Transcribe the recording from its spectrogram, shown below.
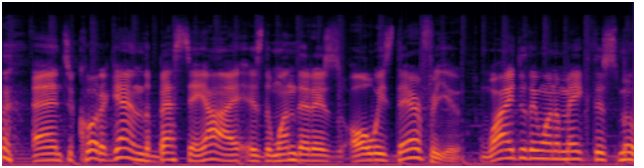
and to quote again, the best AI is the one that is always there for you. Why do they want to make this move?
